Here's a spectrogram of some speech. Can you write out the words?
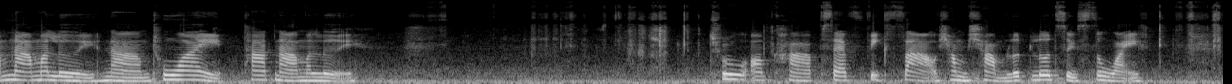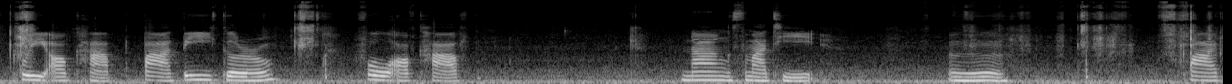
ำน้ำมาเลย น้ำถ้วยธาตุน้ำมาเลย True of Cup แซฟฟิกสาวฉ่ำๆเลิศเลิศสวยๆ Three of Cup Party Girl Four of Cup นั่งสมาธิ เออ Five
